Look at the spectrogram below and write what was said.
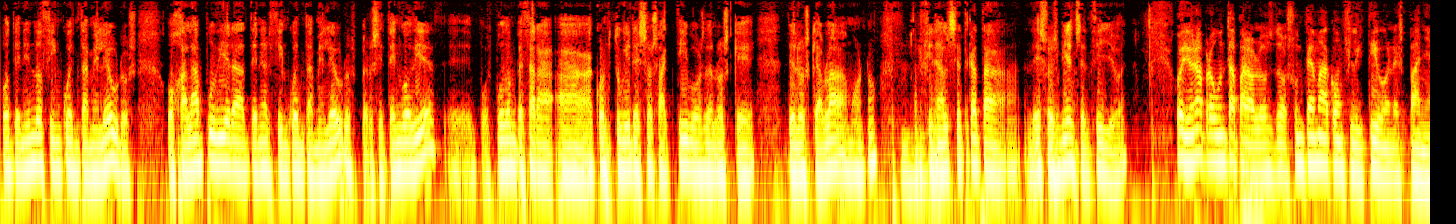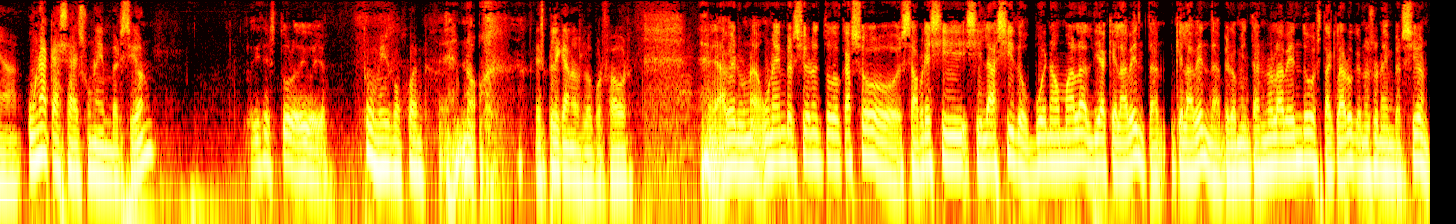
o teniendo 50.000 euros. Ojalá pudiera tener 50.000 euros, pero si tengo 10, eh, pues puedo empezar a, construir esos activos de los que, de los que hablábamos, ¿no? Al final se trata de eso, es bien sencillo. ¿eh? Oye, una pregunta para los dos, un tema conflictivo en España. ¿Una casa es una inversión? Lo dices tú, lo digo yo. Tú mismo, Juan. Eh, no. Explícanoslo, por favor. Eh, a ver, una, una, inversión en todo caso sabré si, si la ha sido buena o mala el día que la vendan, que la venda, pero mientras no la vendo está claro que no es una inversión.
